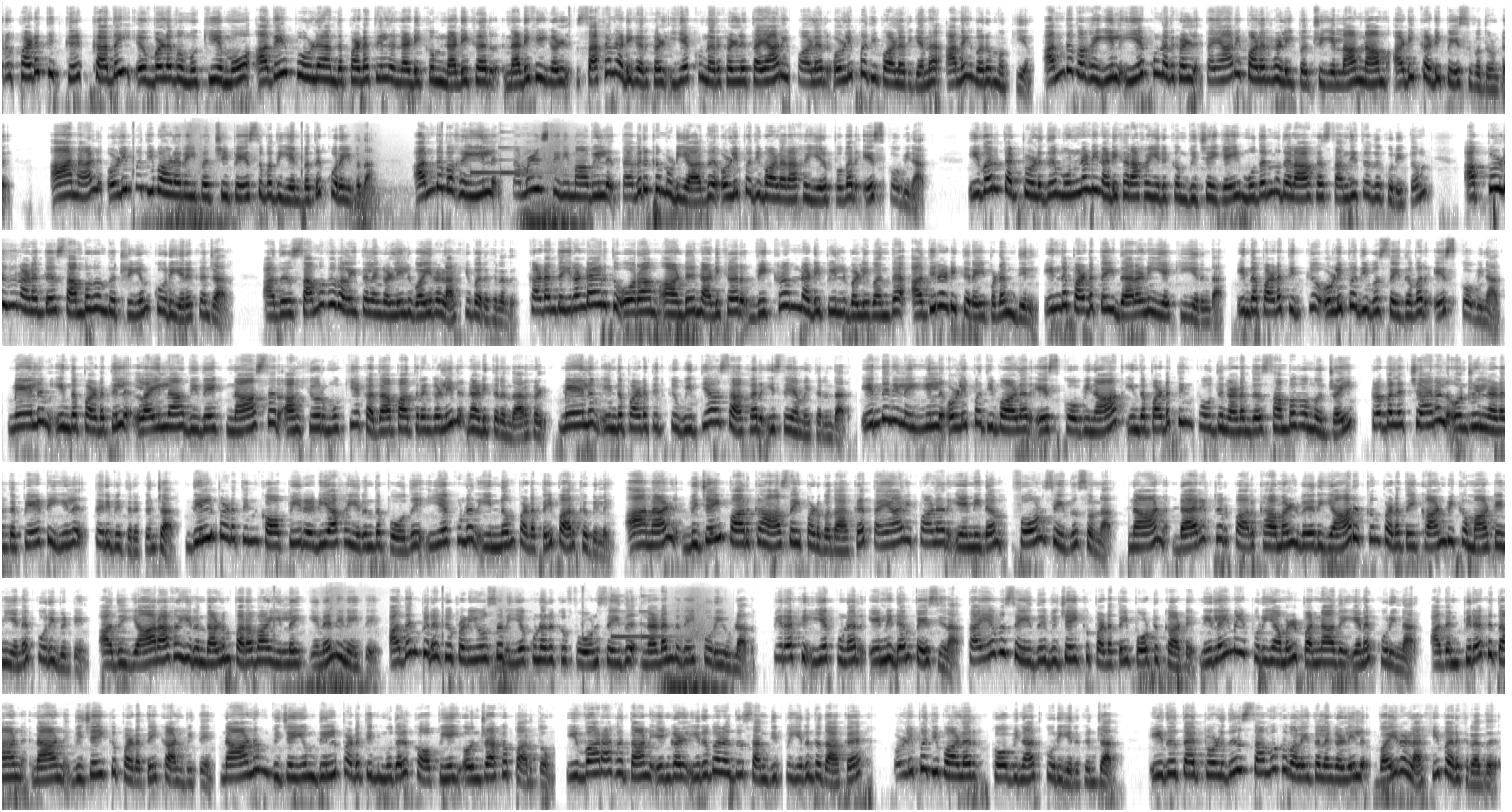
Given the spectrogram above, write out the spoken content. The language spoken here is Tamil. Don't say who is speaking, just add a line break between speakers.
Speaker 1: ஒரு படத்திற்கு கதை எவ்வளவு முக்கியமோ அதே போல அந்த படத்தில் நடிக்கும் நடிகர் நடிகைகள் சக நடிகர்கள் இயக்குனர்கள் தயாரிப்பாளர் ஒளிப்பதிவாளர் என அனைவரும் முக்கியம். அந்த வகையில் இயக்குனர்கள் தயாரிப்பாளர்களை பற்றியெல்லாம் நாம் அடிக்கடி பேசுவதுண்டு. ஆனால் ஒளிப்பதிவாளரை பற்றி பேசுவது என்பது குறைவுதான். அந்த வகையில் தமிழ் சினிமாவில் தவிர்க்க முடியாத ஒளிப்பதிவாளராக இருப்பவர் எஸ். கோபிநாத். இவர் தற்பொழுது முன்னணி நடிகராக இருக்கும் விஜயை முதன் முதலாக சந்தித்தது குறித்தும் அப்பொழுது நடந்த சம்பவம் பற்றியும் கூறியிருக்கின்றார். அது சமூக வலைதளங்களில் வைரலாகி வருகிறது. கடந்த இரண்டாயிரத்து ஓராம் ஆண்டு நடிகர் விக்ரம் நடிப்பில் வெளிவந்த அதிரடி திரைப்படம் தில். இந்த படத்தை தரணி இயக்கியிருந்தார். இந்த படத்திற்கு ஒளிப்பதிவு செய்தவர் எஸ். கோபிநாத். மேலும் இந்த படத்தில் லைலா விவேக் நாசர் ஆகியோர் முக்கிய கதாபாத்திரங்களில் நடித்திருந்தார்கள். மேலும் இந்த படத்திற்கு வித்யாசாகர் இசையமைத்திருந்தார். இந்த நிலையில் ஒளிப்பதிவாளர் எஸ். கோபிநாத் இந்த படத்தின் போது நடந்த சம்பவம் ஒன்றை பிரபல சேனல் ஒன்றில் நடந்த பேட்டியில் தெரிவித்திருக்கின்றார். தில் படத்தின் காப்பி ரெடியாக இருந்தபோது இயக்குனர் இன்னும் படத்தை பார்க்கவில்லை. ஆனால் விஜய் பார்க்க ஆசைப்படுவதாக தயாரிப்பாளர் என்னிடம் போன் செய்து சொன்னார். நான் டைரக்டர் பார்க்காமல் வேறு யாருக்கும் படத்தை காண்பிக்க மாட்டேன் என கூறிவிட்டேன். அது யாராக இருந்தாலும் பரவாயில்லை என நினைத்தேன். அதன் பிறகு ப்ரொடியூசர் இயக்குனருக்கு போன் செய்து நடந்ததை கூறியுள்ளார். பிறகு இயக்குனர் என்னிடம் பேசினார். தயவு செய்து விஜய்க்கு படத்தை போட்டு காட்டு நிலைமை புரியாமல் பண்ணாதே என கூறினார். அதன் பிறகுதான் நான் விஜய்க்கு படத்தை காண்பித்தேன். நானும் விஜயும் தில் படத்தின் முதல் காப்பியை ஒன்றாக பார்த்தோம். இவ்வாறாகத்தான் எங்கள் இருவரது சந்திப்பு இருந்ததாக ஒளிப்பதிவாளர் கோபிநாத் கூறியிருக்கின்றார். இது தற்பொழுது சமூக வலைதளங்களில் வைரலாகி வருகிறது.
